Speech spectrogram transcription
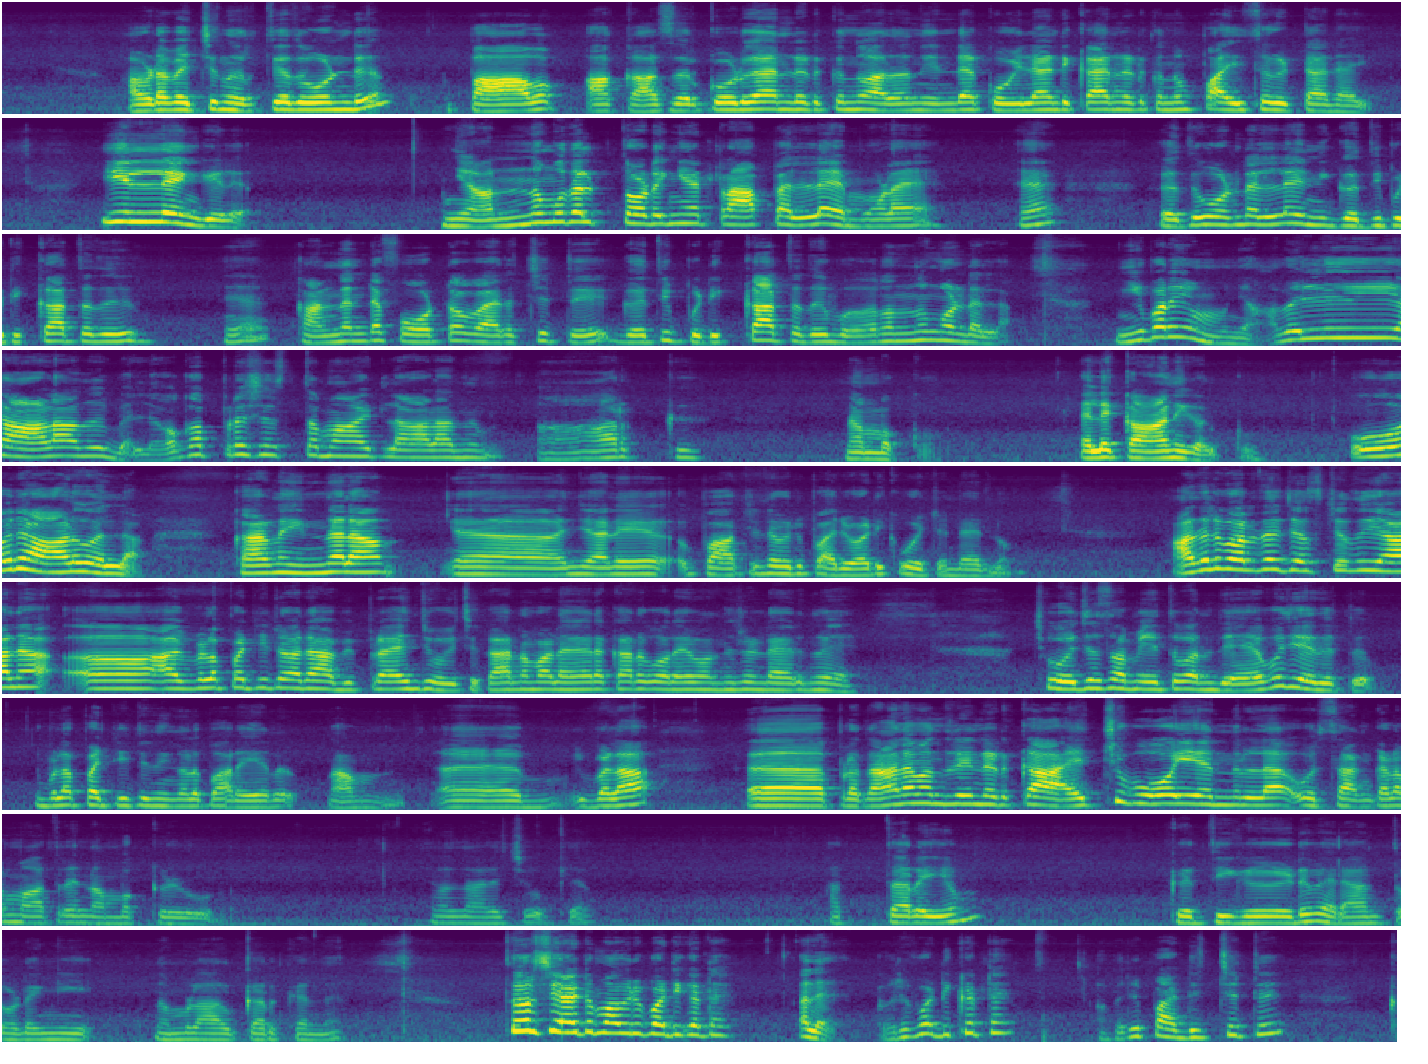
അവിടെ വെച്ച് നിർത്തിയത് കൊണ്ട് പാവം ആ കാസർഗോഡുകാരന്റെ എടുക്കുന്നു അത് നിന്റെ കൊയിലാണ്ടിക്കാരന്റെ എടുക്കുന്നു പൈസ കിട്ടാനായി. ഇല്ലെങ്കിൽ നീ അന്ന് മുതൽ തുടങ്ങിയ ട്രാപ്പല്ലേ മോളെ? ഏ? അതുകൊണ്ടല്ലേ ഇനി ഗതി പിടിക്കാത്തത്? കണ്ണന്റെ ഫോട്ടോ വരച്ചിട്ട് ഗതി പിടിക്കാത്തത് വേറൊന്നും കൊണ്ടല്ല. നീ പറയും ഞാൻ വലിയ ആളാണ് ലോകപ്രശസ്തമായിട്ടുള്ള ആളാണ്. ആർക്ക്? നമുക്കോ അല്ലെ കാണികൾക്കും. ഒരാളുമല്ല കാരണം ഇന്നലെ ഞാൻ പാർട്ടിന്റെ ഒരു പരിപാടിക്ക് പോയിട്ടുണ്ടായിരുന്നു. അതിൽ വെറുതെ ജസ്റ്റ് ഒന്ന് ഞാൻ ഇവളെ പറ്റിയിട്ട് ഒരു അഭിപ്രായം ചോദിച്ചു. കാരണം വളരെക്കാർ കുറേ വന്നിട്ടുണ്ടായിരുന്നു. ചോദിച്ച സമയത്ത് പറഞ്ഞു ദയവ് ചെയ്തിട്ട് ഇവളെ പറ്റിയിട്ട് നിങ്ങൾ പറയരുത്. ഇവളെ പ്രധാനമന്ത്രിയുടെ അടുക്ക അയച്ചു പോയി എന്നുള്ള ഒരു സങ്കടം മാത്രമേ നമുക്കുള്ളൂ. നിങ്ങൾ ആലോചിച്ച് നോക്കിയാൽ അത്രയും ഗതികേട് വരാൻ തുടങ്ങി നമ്മൾ ആൾക്കാർക്ക് തന്നെ. തീർച്ചയായിട്ടും അവർ പഠിക്കട്ടെ. അല്ലേ? അവർ പഠിക്കട്ടെ. അവർ പഠിച്ചിട്ട്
